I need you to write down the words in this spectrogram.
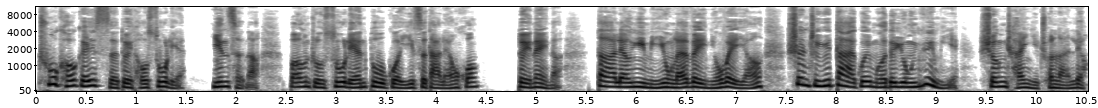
出口给死对头苏联，因此呢，帮助苏联度过一次大粮荒。对内呢，大量玉米用来喂牛喂羊，甚至于大规模的用玉米生产乙醇燃料。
